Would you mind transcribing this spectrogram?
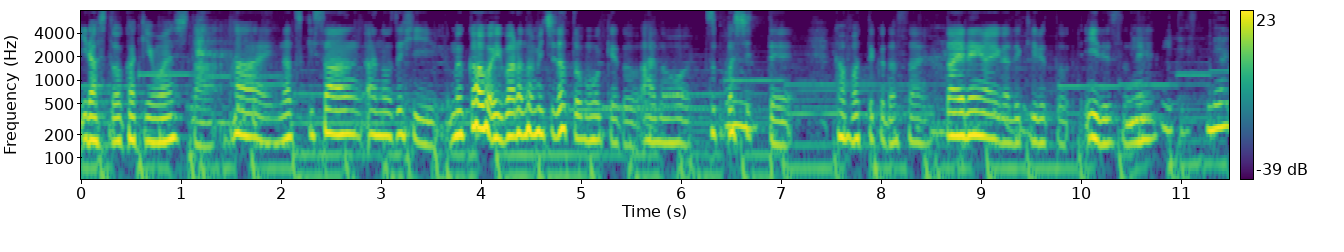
イラストを描きました。はい、夏木さん、あのぜひ向かうは茨の道だと思うけど、あの突っ走って頑張ってください。大恋愛ができるといいですね。ねいいですね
